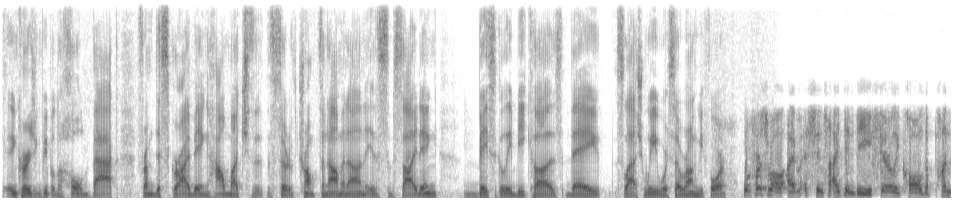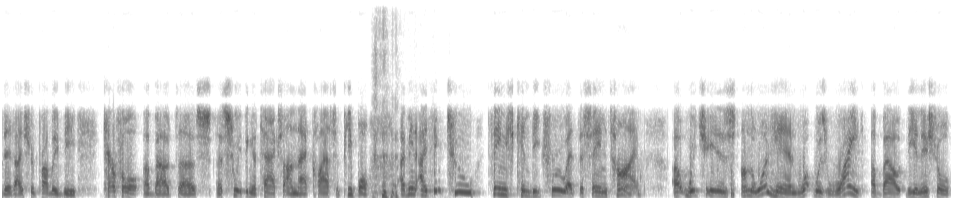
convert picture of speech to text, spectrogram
encouraging people to hold back from describing how much the sort of Trump phenomenon is subsiding, basically because they slash we were so wrong before? Well, first of all, I'm, since I can be fairly called a pundit, I should probably be careful about uh, uh, sweeping attacks on that class of people. I mean, I think two things can be true at the same time, uh, which is, on the one hand, what was right about the initial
